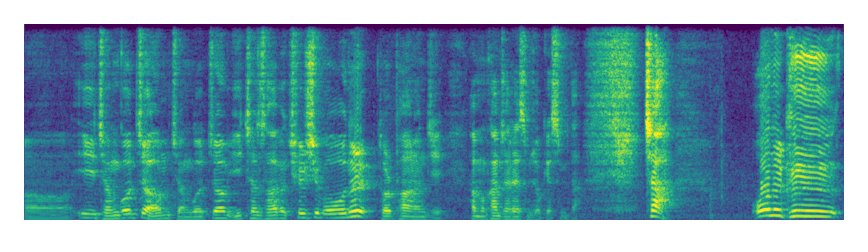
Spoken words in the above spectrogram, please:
어, 이 전고점, 전고점 2,475원을 돌파하는지 한번 관찰했으면 좋겠습니다. 자, 오늘 그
